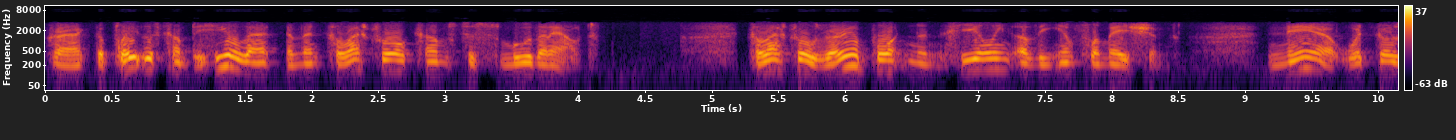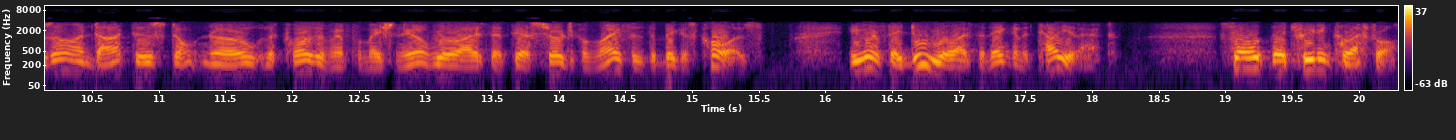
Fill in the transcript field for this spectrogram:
crack, the platelets come to heal that, and then cholesterol comes to smooth it out. Cholesterol is very important in healing of the inflammation. Now, what goes on, doctors don't know the cause of inflammation. They don't realize that their surgical knife is the biggest cause. Even if they do realize that, they ain't going to tell you that. So they're treating cholesterol.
